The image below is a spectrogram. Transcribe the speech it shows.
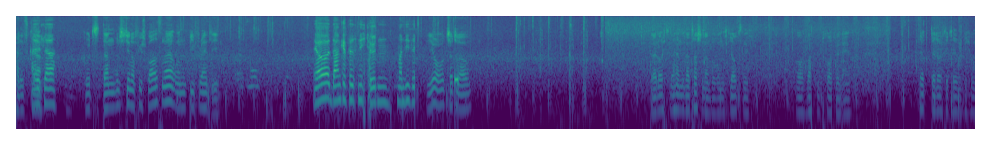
Alles klar. Alles klar. Gut, dann wünsche ich dir noch viel Spaß, ne, und be friendly. Ja, danke fürs Nicht-Töten. Man sieht sich. Jo, ciao, ciao. Da leuchtet einer mit einer Taschenlampe rum, ich glaub's nicht. Oh, was ein Trottel, ey. Ja, der leuchtet hier wirklich rum.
